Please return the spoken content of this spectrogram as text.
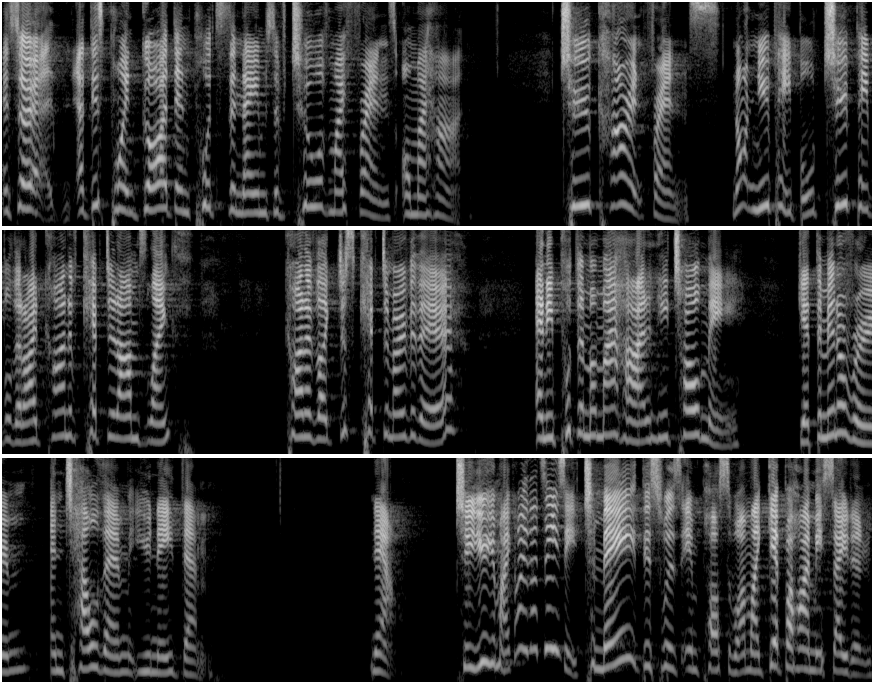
And so at this point, God then puts the names of two of my friends on my heart. Two current friends, not new people, two people that I'd kind of kept at arm's length, kind of like just kept them over there. And He put them on my heart and He told me, get them in a room and tell them you need them. Now, to you, you're like, oh, that's easy. To me, this was impossible. I'm like, get behind me, Satan.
